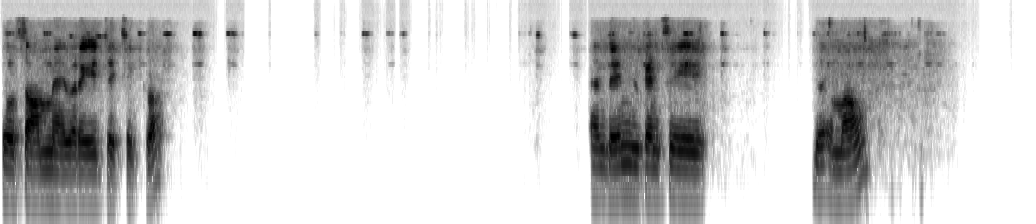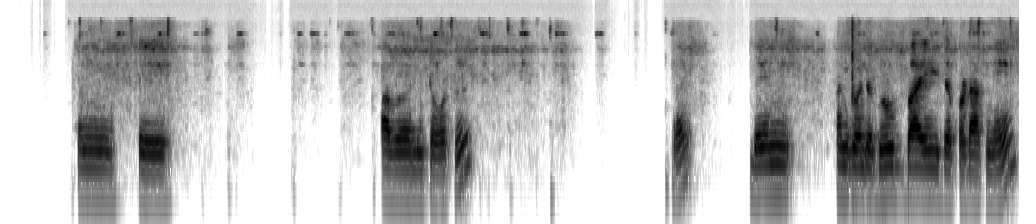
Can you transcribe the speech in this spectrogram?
So sum, average, etc. And then you can say the amount and say hourly total, right? Then I'm going to group by the product name.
